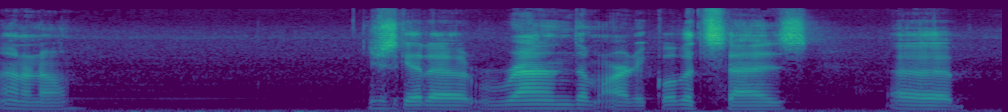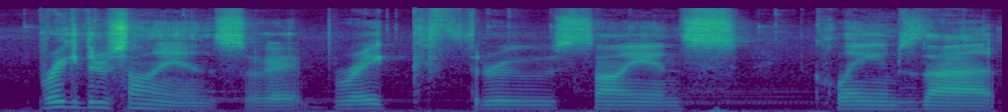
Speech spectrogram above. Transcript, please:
I don't know. You just get a random article that says uh, breakthrough science. Okay, breakthrough science claims that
